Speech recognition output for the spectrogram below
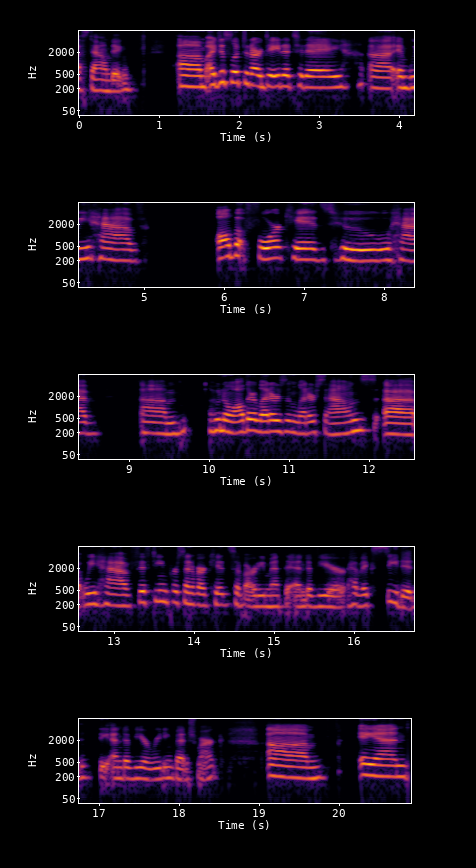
astounding. Um, I just looked at our data today uh, and we have all but four kids who have um, who know all their letters and letter sounds. Uh, we have 15% of our kids have already met the end of year, have exceeded the end of year reading benchmark. Um, and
